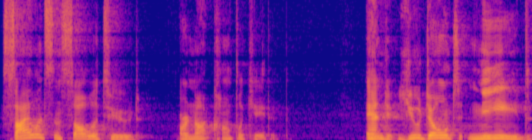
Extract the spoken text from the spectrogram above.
Silence and solitude are not complicated. And you don't need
